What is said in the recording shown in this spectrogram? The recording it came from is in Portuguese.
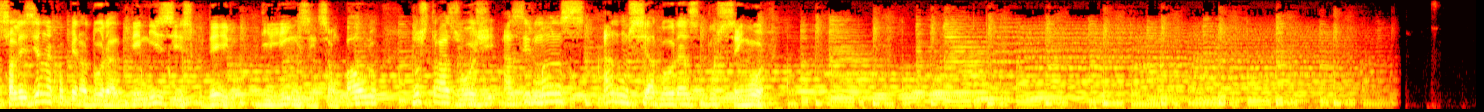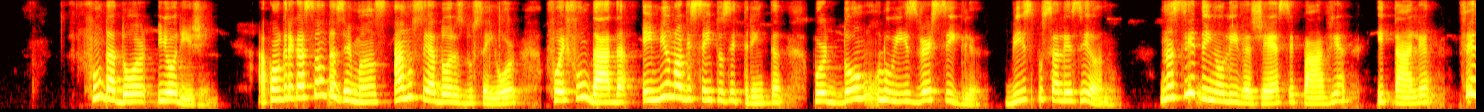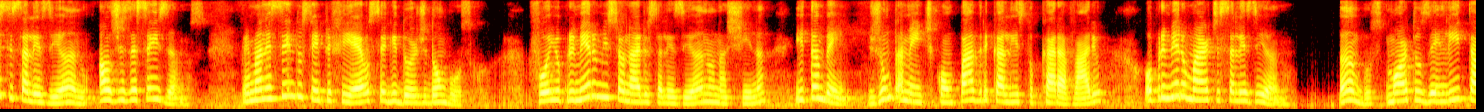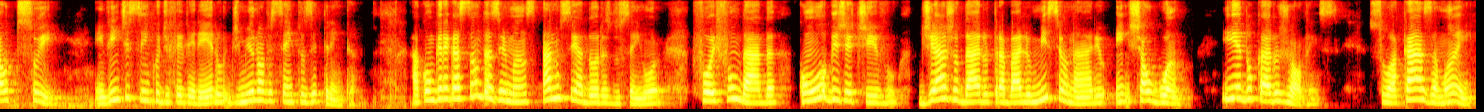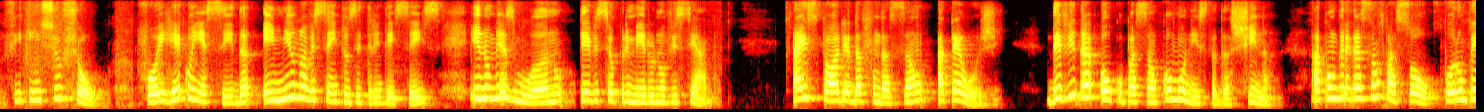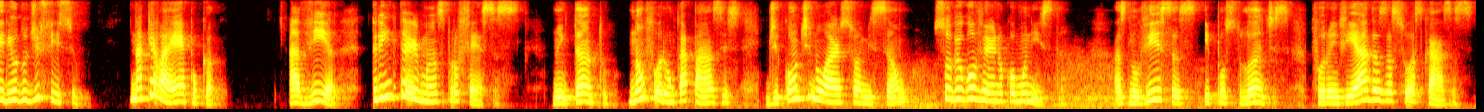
salesiana cooperadora Denise Escudeiro, de Lins, em São Paulo, nos traz hoje as Irmãs Anunciadoras do Senhor. Fundador e origem. A Congregação das Irmãs Anunciadoras do Senhor foi fundada em 1930 por Dom Luiz Versiglia, bispo salesiano. Nascida em Olivia Jesse, Pávia, Itália, fez-se salesiano aos 16 anos, permanecendo sempre fiel seguidor de Dom Bosco. Foi o primeiro missionário salesiano na China e também, juntamente com o padre Calixto Caravaggio, o primeiro mártir salesiano. Ambos mortos em Li Tao Tsui, em 25 de fevereiro de 1930. A Congregação das Irmãs Anunciadoras do Senhor foi fundada com o objetivo de ajudar o trabalho missionário em Shaoguan e educar os jovens. Sua casa-mãe fica em Xiushou. Foi reconhecida em 1936 e no mesmo ano teve seu primeiro noviciado. A história da fundação até hoje. Devido à ocupação comunista da China, a congregação passou por um período difícil. Naquela época, havia 30 irmãs professas. No entanto, não foram capazes de continuar sua missão sob o governo comunista. As noviças e postulantes foram enviadas às suas casas.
